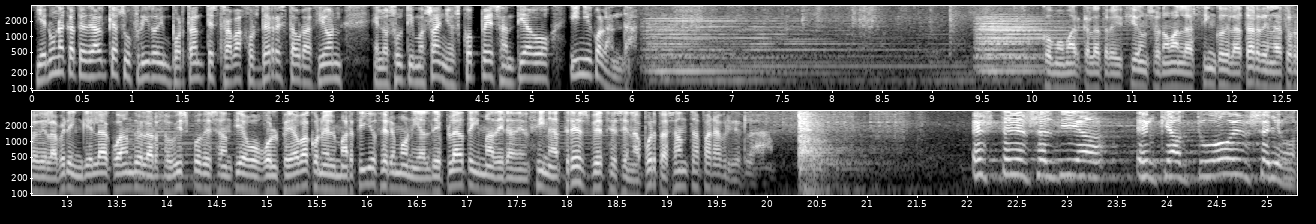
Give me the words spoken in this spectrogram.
y en una catedral que ha sufrido importantes trabajos de restauración en los últimos años. Cope, Santiago y Nicolanda. Como marca la tradición, sonaban las 5 de la tarde en la Torre de la Berenguela cuando el arzobispo de Santiago golpeaba con el martillo ceremonial de plata y madera de encina tres veces en la Puerta Santa para abrirla. Este es el día en que actuó el Señor.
